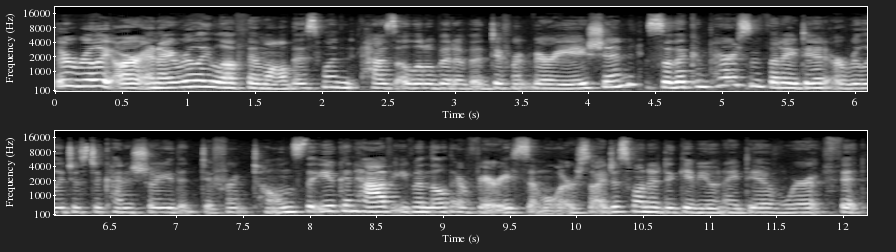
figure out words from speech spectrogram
there really are, and I really love them all. This one has a little bit of a different variation. So the comparisons that I did are really just to kind of show you the different tones that you can have, even though they're very similar. So I just wanted to give you an idea of where it fit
